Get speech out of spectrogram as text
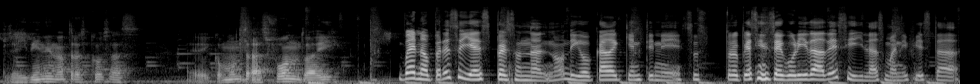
pues ahí vienen otras cosas, eh, como un trasfondo ahí. Bueno, pero eso ya es personal, ¿no? Digo, cada quien tiene sus propias inseguridades y las manifiesta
